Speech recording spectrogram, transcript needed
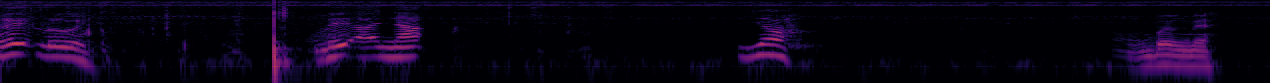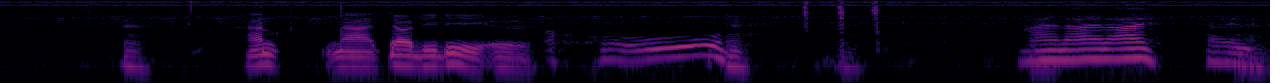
เละเลย เละอะยะย่าของเบิ่งเนี่ยเออหันหน้าเจ้าดีๆเออ โอ้โหลายลายลายใช่เนี่ย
